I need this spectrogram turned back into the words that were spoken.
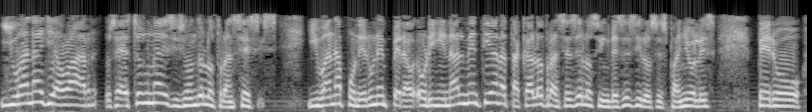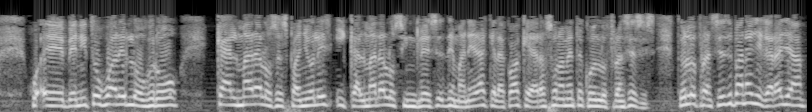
y van a llevar, o sea, esto es una decisión de los franceses, y van a poner un emperador, originalmente iban a atacar a los franceses, los ingleses y los españoles, pero eh, Benito Juárez logró calmar a los españoles y calmar a los ingleses de manera que la cosa quedara solamente con los franceses. Entonces los franceses van a llegar allá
